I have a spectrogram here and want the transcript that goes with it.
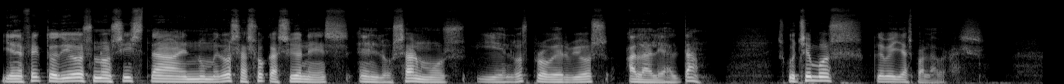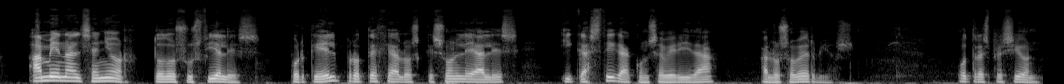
Y en efecto Dios nos insta en numerosas ocasiones en los salmos y en los proverbios a la lealtad. Escuchemos qué bellas palabras. Amen al Señor todos sus fieles, porque Él protege a los que son leales y castiga con severidad a los soberbios. Otra expresión.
